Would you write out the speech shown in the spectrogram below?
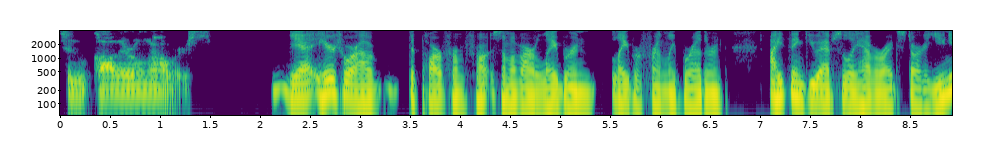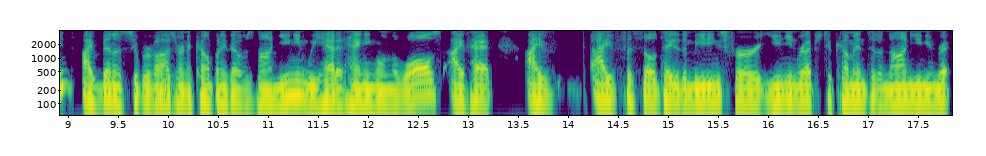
to call their own hours. Yeah, here's where I depart from some of our labor and labor friendly brethren. I think you absolutely have a right to start a union. I've been a supervisor in a company that was non-union. We had it hanging on the walls. I've had I've I've facilitated the meetings for union reps to come into the non-union rep.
